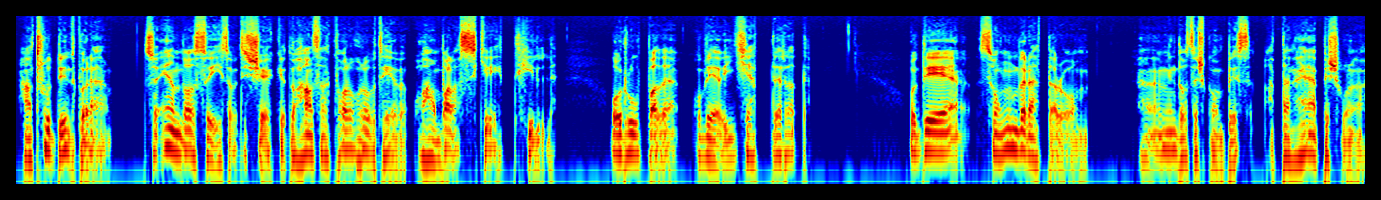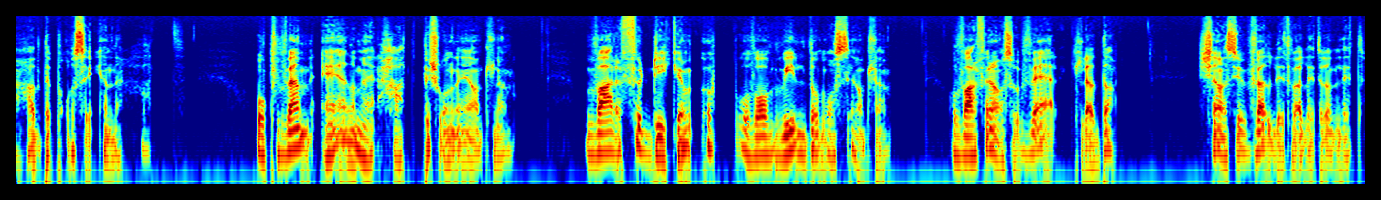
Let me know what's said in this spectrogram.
han trodde inte på det här. Så en dag så gick de till köket och han satt kvar och kollade på TV och han bara skrek till och ropade och blev jätterädd. Och det som hon berättar om eh, min dotters kompis, att den här personen hade på sig en hatt. Och vem är de här hattpersonerna egentligen? Varför dyker de upp och vad vill de oss egentligen? Och varför är de så välklädda? Känns ju väldigt, väldigt underligt.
